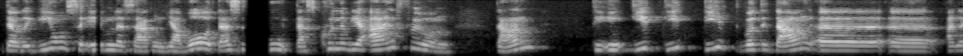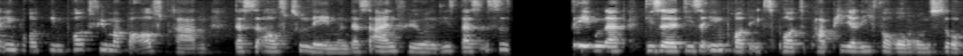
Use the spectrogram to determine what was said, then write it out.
der Regierungsebene sagen, jawohl, das ist gut, das können wir einführen, dann die, die, die, die würde dann äh, äh, eine Import, Importfirma beauftragen, das aufzunehmen, das einführen. Dies, das ist eben diese, diese Import-Export-Papierlieferung und so.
